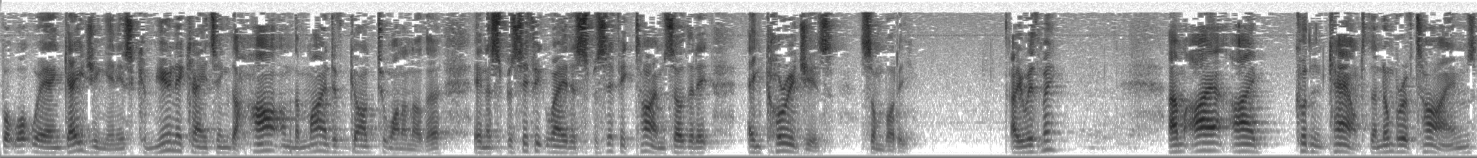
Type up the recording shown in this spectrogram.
but what we're engaging in is communicating the heart and the mind of God to one another in a specific way at a specific time so that it encourages somebody. Are you with me? Um, I, I couldn't count the number of times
